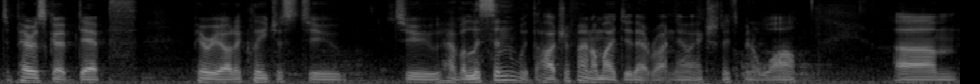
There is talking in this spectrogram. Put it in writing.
to periscope depth periodically just to to have a listen with the hydrophone. I might do that right now. Actually, it's been a while. Um,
